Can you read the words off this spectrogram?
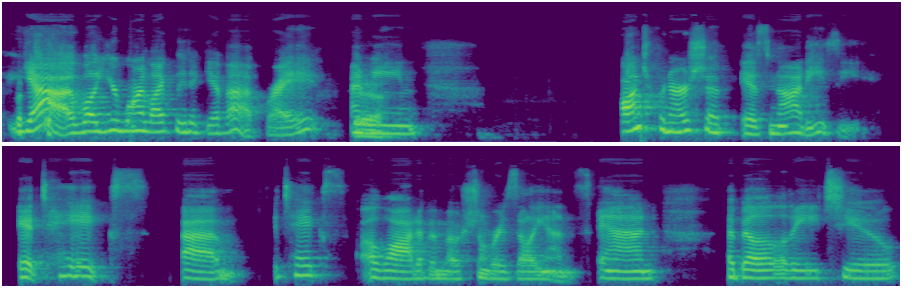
yeah. Well, you're more likely to give up, right? I yeah. mean, entrepreneurship is not easy. It takes, um, it takes a lot of emotional resilience and ability to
